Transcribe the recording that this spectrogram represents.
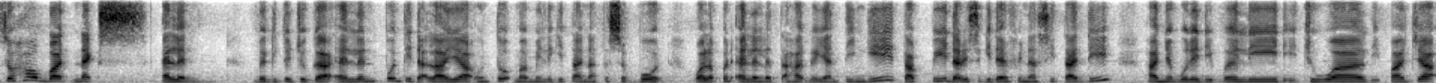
So how about next Ellen? Begitu juga Allen pun tidak layak untuk memiliki tanah tersebut walaupun Allen letak harga yang tinggi tapi dari segi definasi tadi hanya boleh dibeli, dijual, dipajak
